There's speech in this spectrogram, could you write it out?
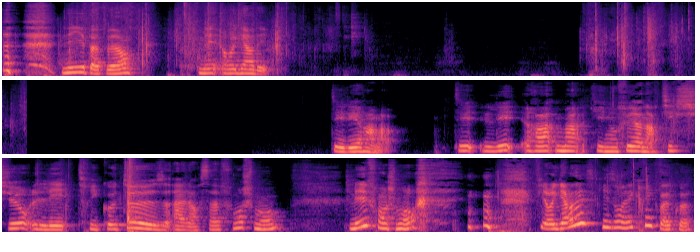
N'ayez pas peur, mais regardez. Télérama. Télérama qui nous fait un article sur les tricoteuses. Alors ça franchement, mais franchement, puis regardez ce qu'ils ont écrit quoi quoi.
